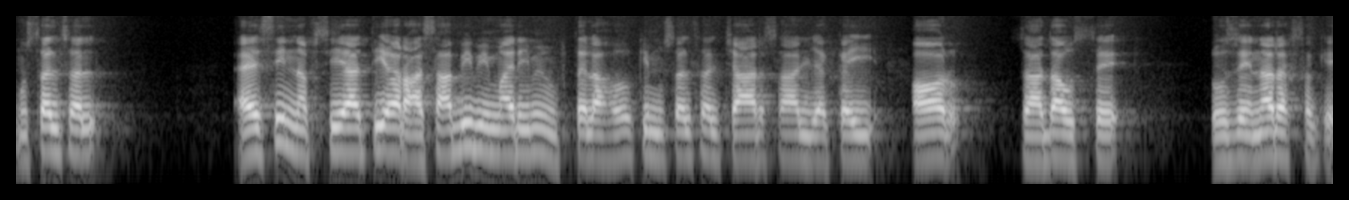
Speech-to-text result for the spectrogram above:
मुसलसल ऐसी नफसियाती और आसाबी बीमारी में मुब्तला हो कि मुसलसल चार साल या कई और ज़्यादा उससे रोज़े ना रख सके।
